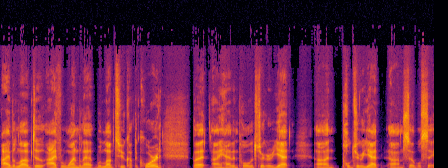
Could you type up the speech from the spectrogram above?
I would love to. I, for one, would, have, would love to cut the cord, but I haven't pulled the trigger yet. Uh, pulled the trigger yet, um, so we'll see.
